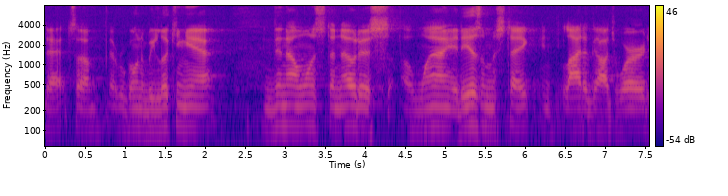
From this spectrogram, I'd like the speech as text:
that, um, that we're going to be looking at. And then I want us to notice uh, why it is a mistake in light of God's Word.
